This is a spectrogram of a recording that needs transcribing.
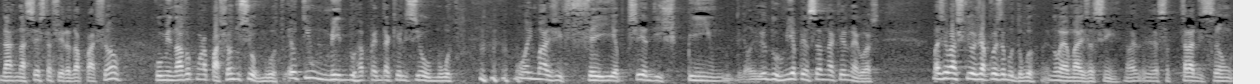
na, na sexta-feira da paixão, culminava com a paixão do senhor morto. Eu tinha um medo, rapaz, daquele senhor morto. Uma imagem feia, cheia de espinho. Eu dormia pensando naquele negócio. Mas eu acho que hoje a coisa mudou. Não é mais assim. É essa tradição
